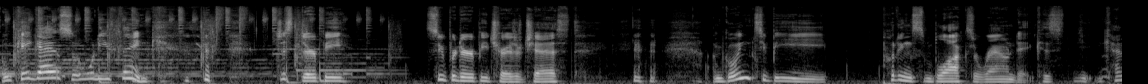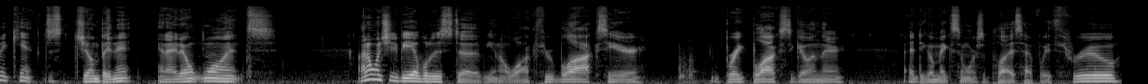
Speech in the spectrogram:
Okay, guys, so what do you think? Just derpy. Super derpy treasure chest. I'm going to be putting some blocks around it because you, you kind of can't just jump in it, and I don't want I don't want you to be able to just uh, you know walk through blocks here, break blocks to go in there. I had to go make some more supplies halfway through.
